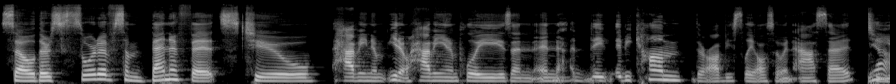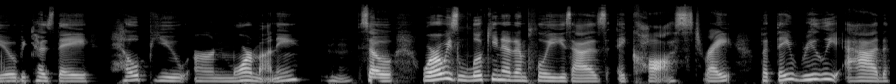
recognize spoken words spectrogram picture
So there's sort of some benefits to having you know having employees and and mm-hmm. they, they become they're obviously also an asset to yeah. you because they help you earn more money Mm-hmm. So we're always looking at employees as a cost, right? But they really add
